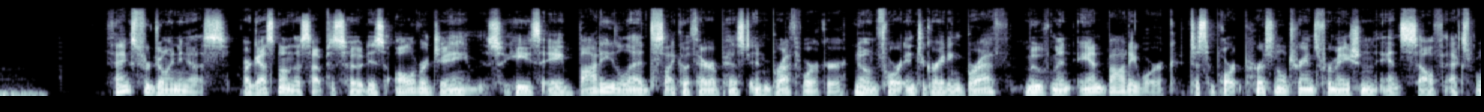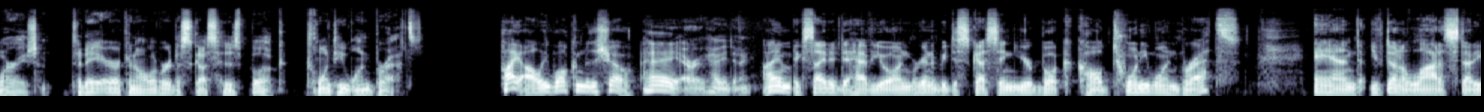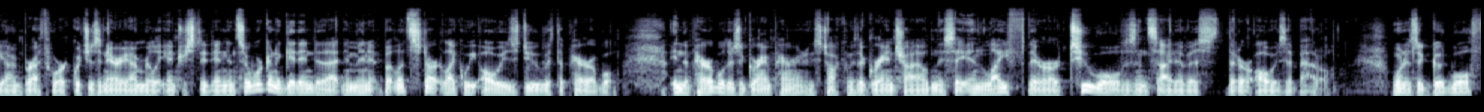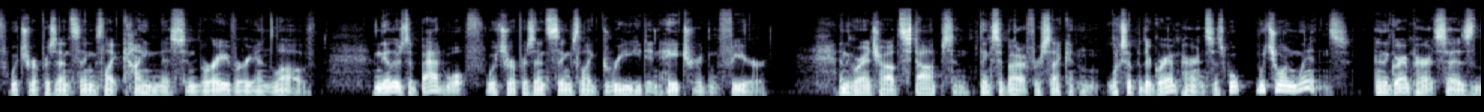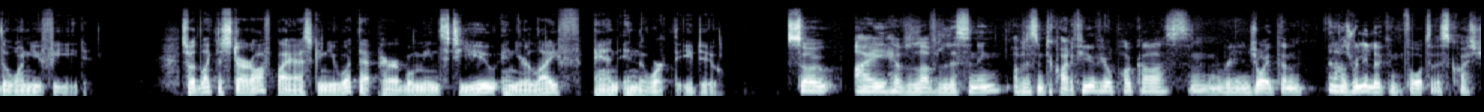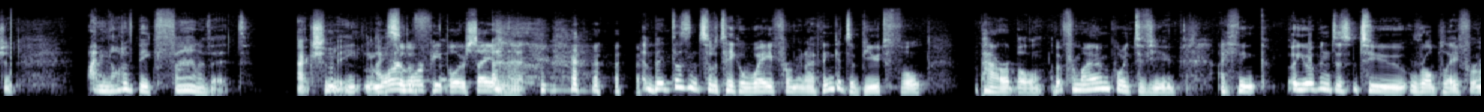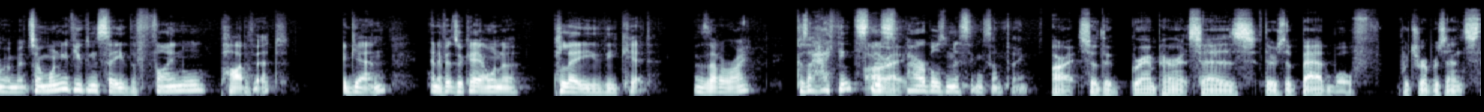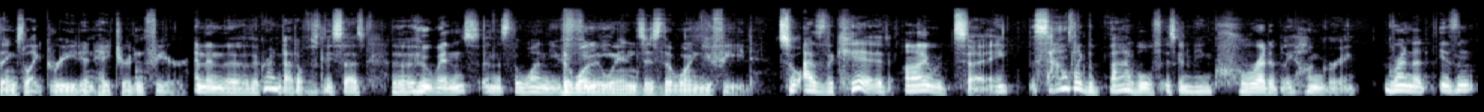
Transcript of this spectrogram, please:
Thanks for joining us. Our guest on this episode is Oliver James. He's a body led psychotherapist and breath worker known for integrating breath, movement, and body work to support personal transformation and self exploration. Today, Eric and Oliver discuss his book, 21 Breaths. Hi, Ollie. Welcome to the show. Hey, Eric. How you doing? I am excited to have you on. We're going to be discussing your book called 21 Breaths. And you've done a lot of study on breath work, which is an area I'm really interested in. And so we're going to get into that in a minute, but let's start like we always do with the parable. In the parable, there's a grandparent who's talking with a grandchild, and they say, In life, there are two wolves inside of us that are always at battle. One is a good wolf, which represents things like kindness and bravery and love. And the other is a bad wolf, which represents things like greed and hatred and fear. And the grandchild stops and thinks about it for a second and looks up at their grandparent and says, Well, which one wins? And the grandparent says, The one you feed. So I'd like to start off by asking you what that parable means to you in your life and in the work that you do. So I have loved listening. I've listened to quite a few of your podcasts and really enjoyed them. And I was really looking forward to this question. I'm not a big fan of it actually. more and more of, people are saying that. but it doesn't sort of take away from it. I think it's a beautiful parable. But from my own point of view, I think. Are you open to, to role play for a moment? So I'm wondering if you can say the final part of it again. And if it's okay, I want to play the kid. Is that all right? Because I, I, think this, this right. parable's missing something. All right. So the grandparent says there's a bad wolf which represents things like greed and hatred and fear. And then the, the granddad obviously says, the, who wins, and it's the one you feed. the feed. one who wins is the one you feed. So, as the kid, I would say, it sounds like the bad wolf is going to be incredibly hungry. Granddad, isn't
